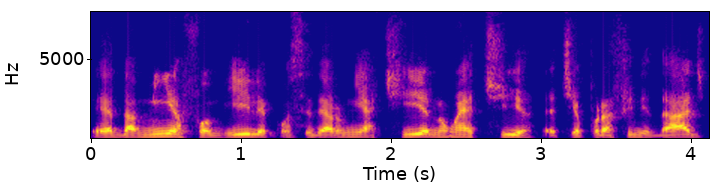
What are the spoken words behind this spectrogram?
é, da minha família, considero minha tia, não é tia, é tia por afinidade.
